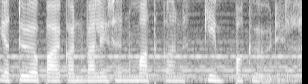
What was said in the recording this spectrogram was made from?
ja työpaikan välisen matkan kimppakyydillä.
